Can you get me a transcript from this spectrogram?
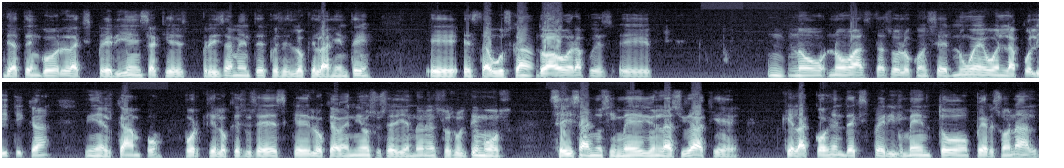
ya tengo la experiencia que es precisamente pues es lo que la gente está buscando ahora, pues no, no basta solo con ser nuevo en la política ni en el campo, porque lo que sucede es que lo que ha venido sucediendo en estos últimos seis años y medio en la ciudad, que, que la cogen de experimento personal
